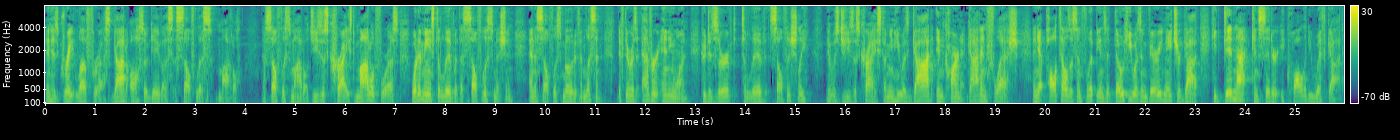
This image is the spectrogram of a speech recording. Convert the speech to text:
in his great love for us, God also gave us a selfless model. A selfless model. Jesus Christ modeled for us what it means to live with a selfless mission and a selfless motive. And listen, if there was ever anyone who deserved to live selfishly, it was Jesus Christ. I mean, he was God incarnate, God in flesh. And yet, Paul tells us in Philippians that though he was in very nature God, he did not consider equality with God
